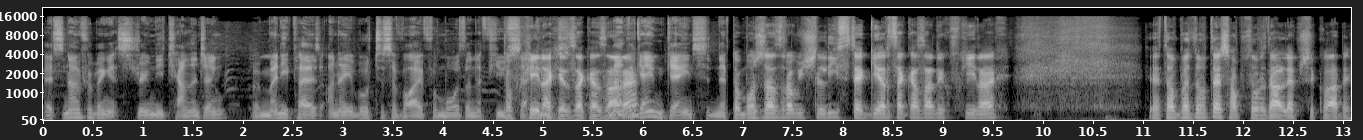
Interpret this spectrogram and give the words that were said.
It's known for being extremely challenging, with many players unable to survive for more than a few To w seconds. Chinach jest zakazane? the game significant To można zrobić listę gier zakazanych w Chinach. To będą też absurdalne przykłady.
